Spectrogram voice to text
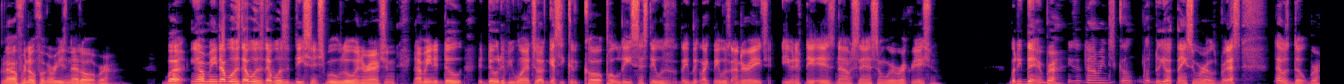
Loud for no fucking reason at all, bro. But you know, what I mean, that was that was that was a decent, smooth little interaction. I mean, the dude, the dude, if he wanted to, I guess he could have called police since they was they looked like they was underage, even if there is, now I'm saying, somewhere recreation. But he didn't, bro. He said, I mean, just go go do your thing somewhere else, bro. That's that was dope, bro.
